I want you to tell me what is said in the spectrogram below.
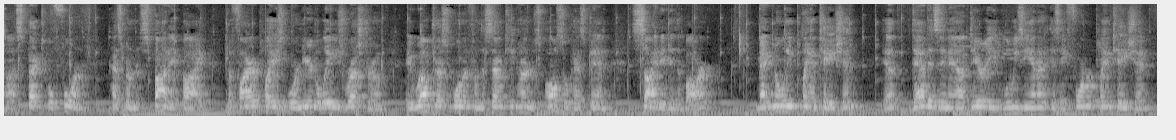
uh, spectacle form has been spotted by the fireplace or near the ladies' restroom. A well dressed woman from the 1700s also has been sighted in the bar. Magnolia Plantation, that is in uh, Derry, Louisiana, is a former plantation.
